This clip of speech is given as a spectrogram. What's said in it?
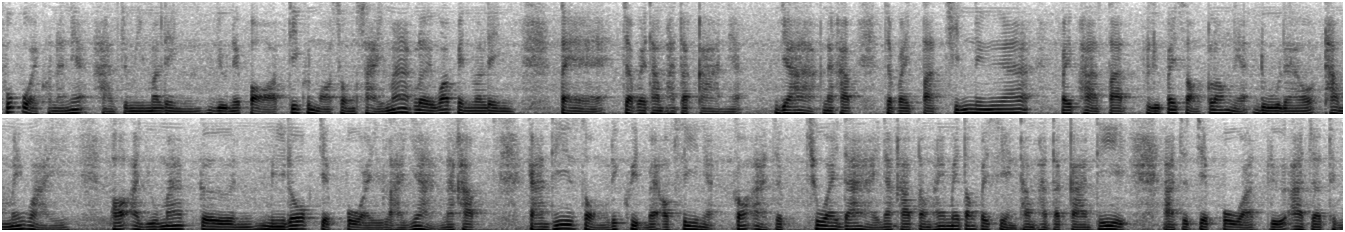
ผู้ป่วยคนนั้นเนี่ยอาจจะมีมะเร็งอยู่ในปอดที่คุณหมอสงสัยมากเลยว่าเป็นมะเร็ง แต่จะไปทำหัตถการเนี่ยยากนะครับ จะไปตัดชิ้นเนื้อ ไปผ่าตัดหรือไปส่องกล้องเนี่ยดูแล้วทำไม่ไหว เพราะอายุมากเกินมีโรคเจ็บป่วยหลายอย่างนะครับ การที่ส่ง Liquid Biopsy เนี่ยก็อาจจะช่วยได้นะครับทำให้ไม่ต้องไปเสี่ยงทำหัตถการที่อาจจะเจ็บปวด หรืออาจจะถึง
